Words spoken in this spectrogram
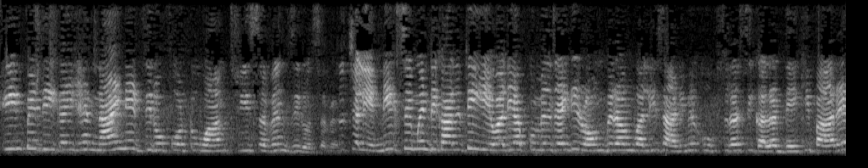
स्क्रीन पे दी गई है nine eight zero four two one three seven zero seven. तो चलिए नेक्स्ट सेगमेंट दिखा देती है। ये वाली आपको मिल जाएगी रंग बिरंग वाली साड़ी में खूबसूरत सी कलर देख ही पा रहे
